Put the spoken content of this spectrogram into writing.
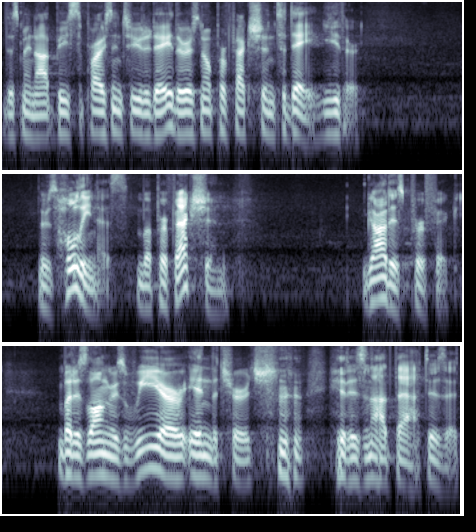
this may not be surprising to you today. There is no perfection today either. There's holiness, but perfection, God is perfect. But as long as we are in the church, it is not that, is it?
